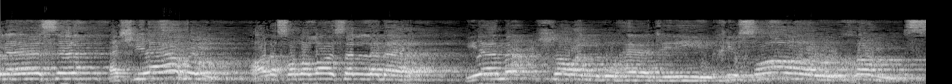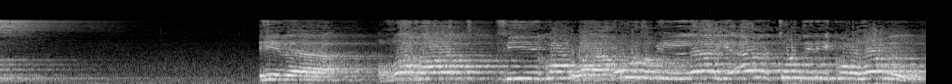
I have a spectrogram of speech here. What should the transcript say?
الناس أشياءهم. قال صلى الله عليه وسلم يا معشر المهاجرين خصال خمس. إذا ظهرت فيكم أن تدركوهن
